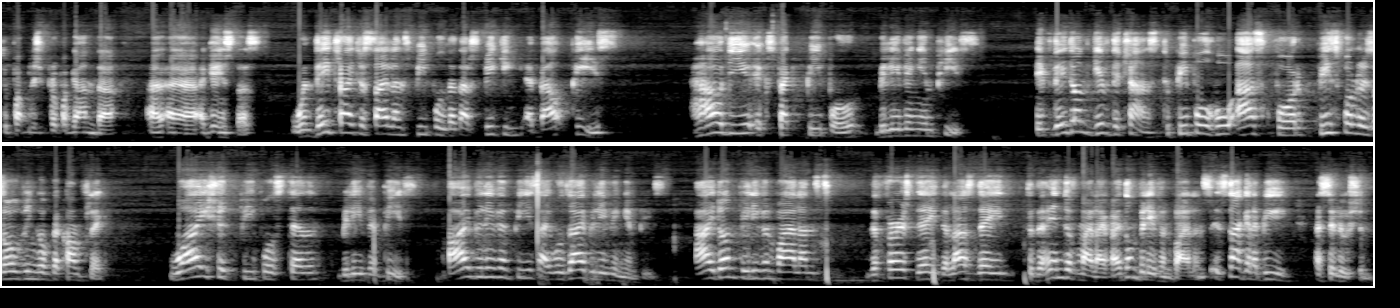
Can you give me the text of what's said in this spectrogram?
to publish propaganda uh, uh, against us when they try to silence people that are speaking about peace, how do you expect people believing in peace? If they don't give the chance to people who ask for peaceful resolving of the conflict, why should people still believe in peace? I believe in peace, I will die believing in peace. I don't believe in violence the first day, the last day, to the end of my life. I don't believe in violence. It's not going to be a solution.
